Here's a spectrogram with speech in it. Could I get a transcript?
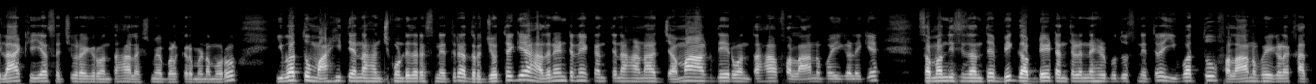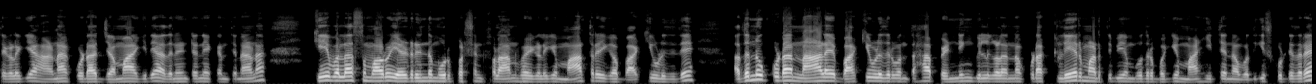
ಇಲಾಖೆಯ ಸಚಿವರಾಗಿರುವಂತಹ ಲಕ್ಷ್ಮೀ ಬಳ್ಕರ್ ಮೇಡಮ್ ಅವರು ಇವತ್ತು ಮಾಹಿತಿಯನ್ನ ಹಂಚಿಕೊಂಡಿದ್ದಾರೆ ಸ್ನೇಹಿತರೆ. ಅದರ ಜೊತೆಗೆ ಹದಿನೆಂಟನೇ ಕಂತಿನ ಹಣ ಜಮಾ ಆಗದೇ ಇರುವಂತಹ ಫಲಾನುಭವಿಗಳಿಗೆ ಸಂಬಂಧಿಸಿದಂತೆ ಬಿಗ್ ಅಪ್ಡೇಟ್ ಅಂತೇಳಿ ಹೇಳ್ಬೋದು ಸ್ನೇಹಿತರೆ. ಇವತ್ತು ಫಲಾನುಭವಿಗಳ ಖಾತೆಗಳಿಗೆ ಹಣ ಕೂಡ ಜಮಾ ಆಗಿದೆ. ಹದಿನೆಂಟನೇ ಕಂತಿನ ಹಣ ಕೇವಲ ಸುಮಾರು ಎರಡರಿಂದ ಮೂರು ಪರ್ಸೆಂಟ್ ಫಲಾನುಭವಿಗಳಿಗೆ ಮಾತ್ರ ಈಗ ಬಾಕಿ ಉಳಿದಿದೆ. ಅದನ್ನು ಕೂಡ ನಾಳೆ ಬಾಕಿ ಉಳಿದಿರುವಂತಹ ಪೆಂಡಿಂಗ್ ಬಿಲ್ಗಳನ್ನು ಕೂಡ ಕ್ಲಿಯರ್ ಮಾಡ್ತೀವಿ ಎಂಬುದರ ಬಗ್ಗೆ ಮಾಹಿತಿಯನ್ನು ಒದಗಿಸಿಕೊಟ್ಟಿದ್ದಾರೆ.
